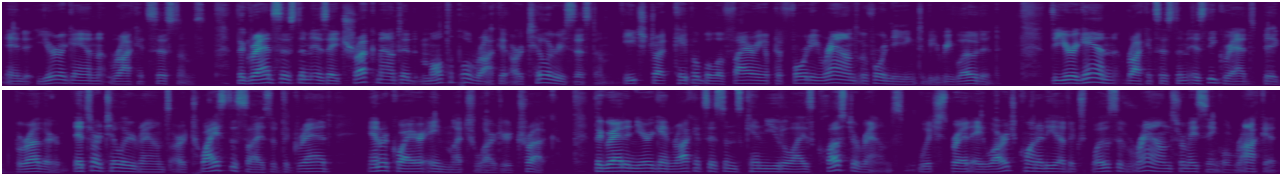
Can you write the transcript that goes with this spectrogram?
and Uragan rocket systems. The Grad system is a truck mounted multiple rocket artillery system, each truck capable of firing up to 40 rounds before needing to be reloaded. The Uragan rocket system is the Grad's big brother. Its artillery rounds are twice the size of the Grad and require a much larger truck. The Grad and Uragan rocket systems can utilize cluster rounds, which spread a large quantity of explosive rounds from a single rocket.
